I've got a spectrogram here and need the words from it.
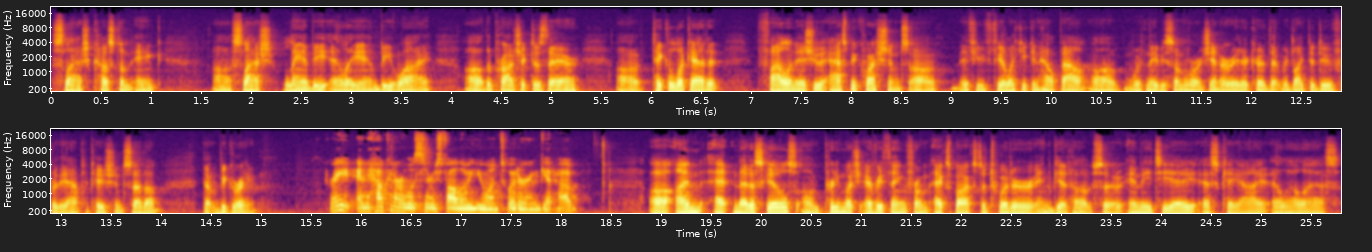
slash custom ink, uh, slash Lamby, L A M B Y. Uh, the project is there. Uh, take a look at it, file an issue, ask me questions. If you feel like you can help out with maybe some of our generator code that we'd like to do for the application setup, that would be great. Great. And how can our listeners follow you on Twitter and GitHub? Uh, I'm at Metaskills on pretty much everything from Xbox to Twitter and GitHub. So M E T A S K I L L S.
